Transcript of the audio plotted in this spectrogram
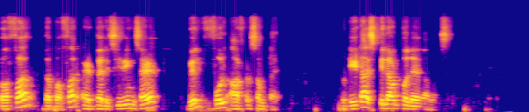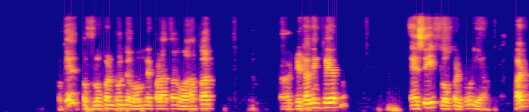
Buffer the buffer at the receiving side will full after some time तो डेटा स्पिल आउट हो जाएगा वहाँ से। ओके? तो फ्लो कंट्रोल जब हमने पढ़ा था वहाँ पर डेटा लिंक लेयर में, ऐसे ही फ्लो कंट्रोल यहाँ बट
